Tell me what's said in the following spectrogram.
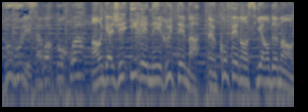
Vous voulez savoir pourquoi? Engagez Irénée Rutema, un conférencier en demande,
